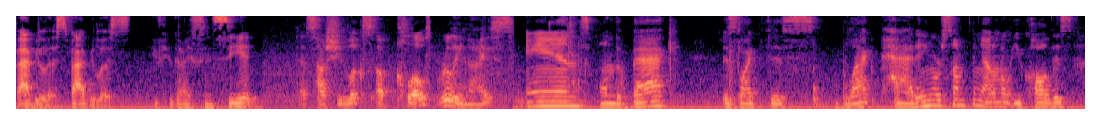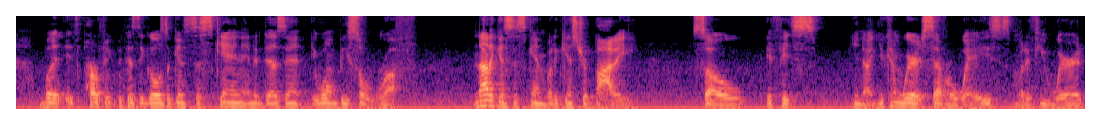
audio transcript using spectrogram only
Fabulous, fabulous. If you guys can see it, that's how she looks up close. Really nice. And on the back is like this black padding or something. I don't know what you call this, but it's perfect because it goes against the skin and it doesn't, it won't be so rough. Not against the skin, but against your body. So if it's, you know, you can wear it several ways, but if you wear it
